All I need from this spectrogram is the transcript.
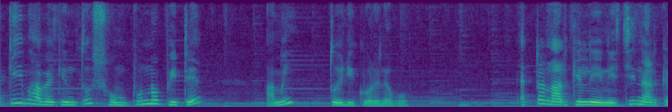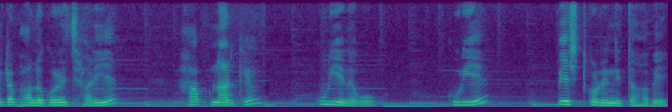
একইভাবে কিন্তু সম্পূর্ণ পিঠে আমি তৈরি করে নেব। একটা নারকেল নিয়ে নিচ্ছি, নারকেলটা ভালো করে ছাড়িয়ে হাফ নারকেল কুড়িয়ে নেব। কুড়িয়ে পেস্ট করে নিতে হবে।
